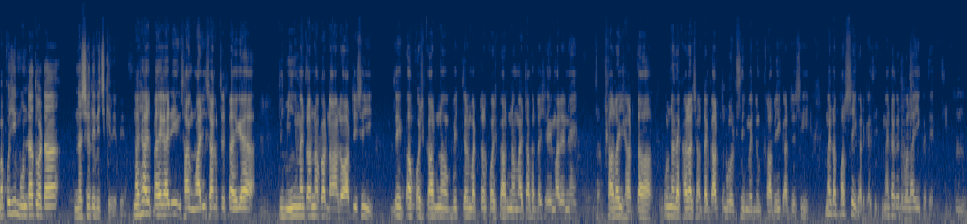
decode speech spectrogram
ਬਾਪੂ ਜੀ ਮੁੰਡਾ ਤੁਹਾਡਾ ਨਸ਼ੇ ਦੇ ਵਿੱਚ ਕਿਵੇਂ ਪਿਆ? ਨਸ਼ਾ ਪੈ ਗਿਆ ਜੀ ਸੰਗ ਮਾਰੀ ਸੰਗਤ ਤੇ ਪੈ ਗਿਆ। ਜ਼ਮੀਨ ਮੈਂ ਤਾਂ ਉਹਨਾਂ ਕੋਲ ਨਾਂ ਲਵਾਤੀ ਸੀ। ਤੇ ਆ ਕੁਛ ਕਰਨਾ ਵੇਚਣ ਮੱਟਣ ਕੁਛ ਕਰਨਾ ਮੈਂ ਤਾਂ ਫਿਰ ਨਸ਼ੇ ਮਾਰੇ ਨੇ। ਸਾਰਾ ਹੀ ਛੱਡਤਾ। ਉਹਨਾਂ ਦਾ ਖੜਾ ਛੱਡਦਾ ਗਲਤ ਬੋਲ ਸੀ ਮੈਨੂੰ ਖਰਾਬੀ ਕਰਦੇ ਸੀ। ਮੈਂ ਤਾਂ ਪਰਸੇ ਹੀ ਕਰ ਗਿਆ ਸੀ। ਮੈਂ ਤਾਂ ਕਦੇ ਬੁਲਾਈ ਕਿਤੇ ਨਹੀਂ ਸੀ।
